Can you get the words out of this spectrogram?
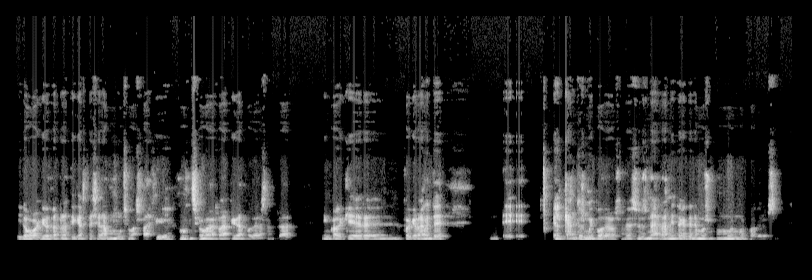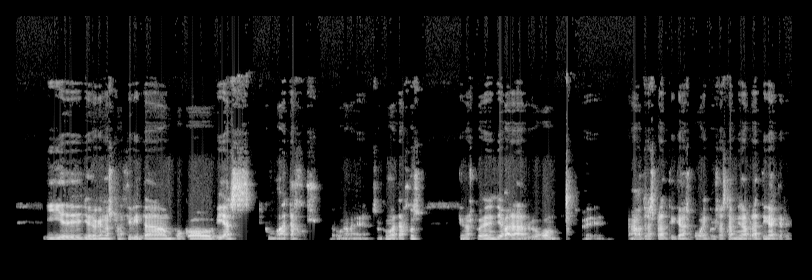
y luego cualquier otra práctica te será mucho más fácil, mucho más rápida poder entrar en cualquier, eh, porque realmente eh, el canto es muy poderoso, es una herramienta que tenemos muy, muy poderosa. Y yo creo que nos facilita un poco vías como atajos, de alguna manera. Son como atajos que nos pueden llevar a luego eh, a otras prácticas o incluso hasta una práctica que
